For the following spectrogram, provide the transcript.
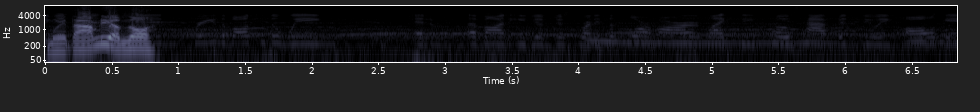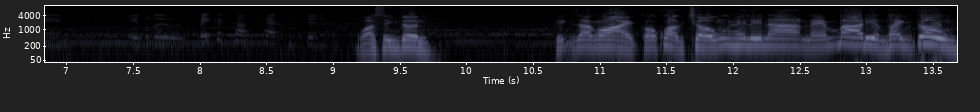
18 điểm rồi. Washington. Kích ra ngoài có khoảng trống. Helena ném 3 điểm thành công.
